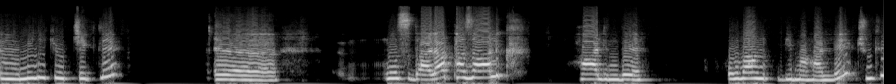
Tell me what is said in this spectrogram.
e, Melik Gökçek'le e, nasıl derler pazarlık halinde olan bir mahalle. Çünkü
